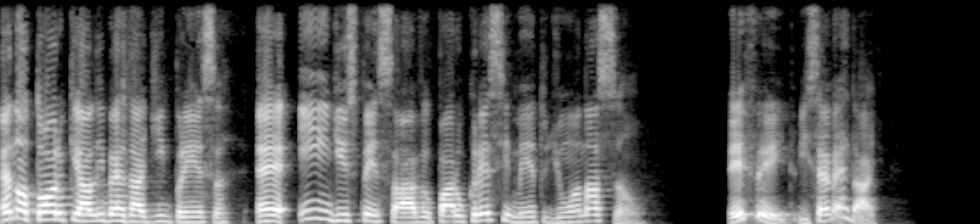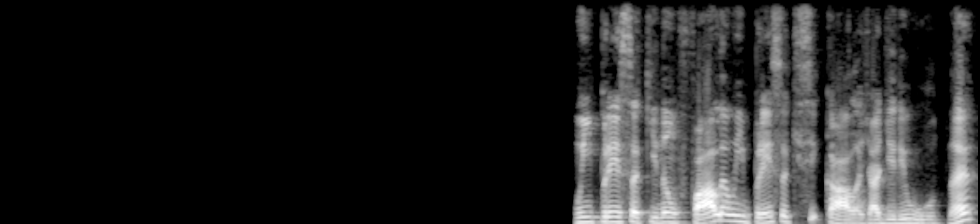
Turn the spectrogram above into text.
É notório que a liberdade de imprensa é indispensável para o crescimento de uma nação. Perfeito, isso é verdade. Uma imprensa que não fala é uma imprensa que se cala, já diria o outro, né?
